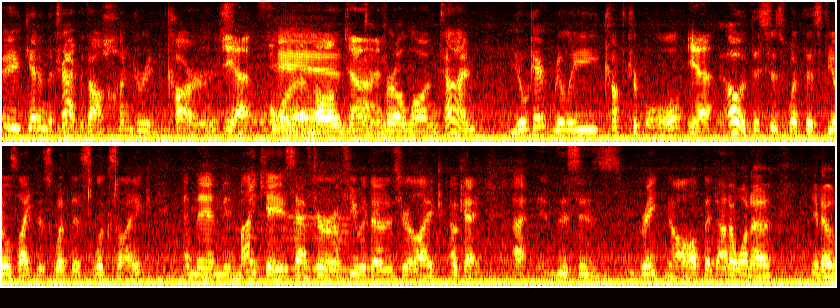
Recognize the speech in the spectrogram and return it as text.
You get in the track with a hundred cars. Yeah, for a long time. For a long time, you'll get really comfortable. Yeah. Oh, this is what this feels like. This is what this looks like. And then in my case, after a few of those, you're like, okay, uh, this is great and all, but I don't want to, you know,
